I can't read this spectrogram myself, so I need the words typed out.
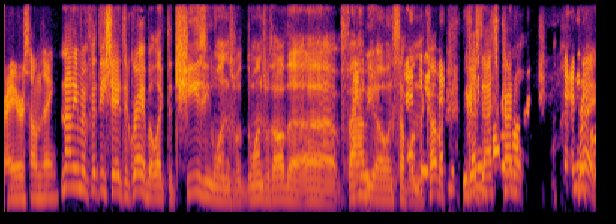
Gray or something. not even Fifty Shades of Grey, but like the cheesy ones with the ones with all the uh Fabio and stuff on the cover, any- because any that's kind of Right.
